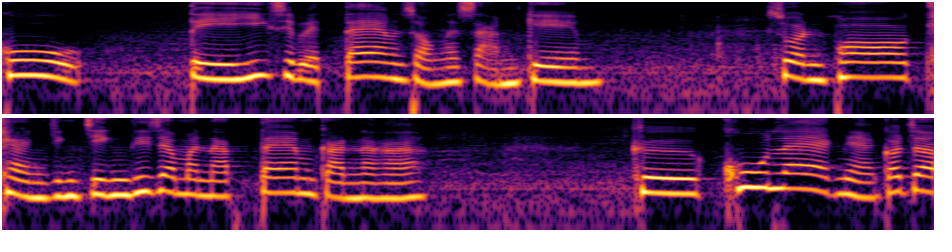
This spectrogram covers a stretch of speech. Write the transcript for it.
คู่ตี 21 แต้ม2ใน3เกม ส่วนพอแข่งจริง ๆ ที่จะมานับแต้มกันนะคะ คือคู่แรกเนี่ยก็จะ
